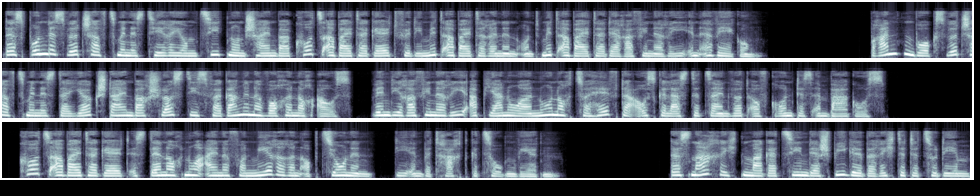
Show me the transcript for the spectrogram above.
Das Bundeswirtschaftsministerium zieht nun scheinbar Kurzarbeitergeld für die Mitarbeiterinnen und Mitarbeiter der Raffinerie in Erwägung. Brandenburgs Wirtschaftsminister Jörg Steinbach schloss dies vergangene Woche noch aus, wenn die Raffinerie ab Januar nur noch zur Hälfte ausgelastet sein wird aufgrund des Embargos. Kurzarbeitergeld ist dennoch nur eine von mehreren Optionen, die in Betracht gezogen werden. Das Nachrichtenmagazin Der Spiegel berichtete zudem,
